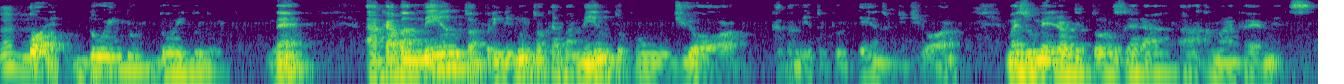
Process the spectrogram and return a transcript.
Uhum. Olha, doido, doido, doido, né? Acabamento, aprendi muito acabamento com o Dior, acabamento por dentro de Dior, mas o melhor de todos era a, a marca Hermès.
